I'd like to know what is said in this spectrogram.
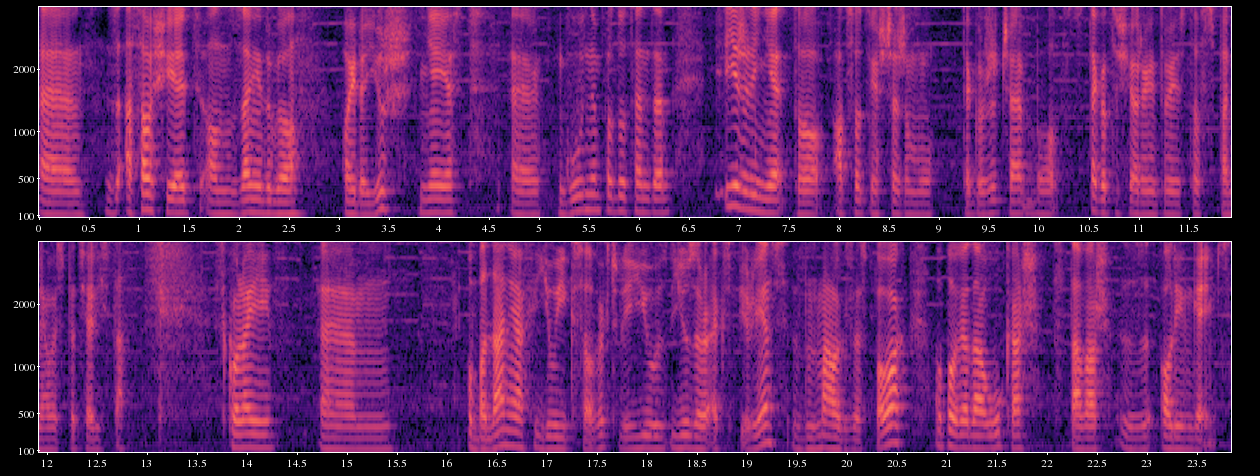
e, z associate on za niedługo, o ile już nie jest e, głównym producentem, jeżeli nie, to absolutnie szczerze mu tego życzę, bo z tego co się orientuję jest to wspaniały specjalista. Z kolei um, o badaniach UX-owych, czyli User Experience w małych zespołach opowiada Łukasz Stawarz z All In Games.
